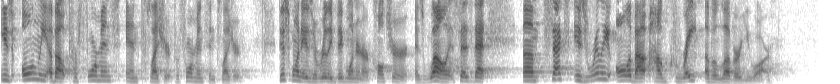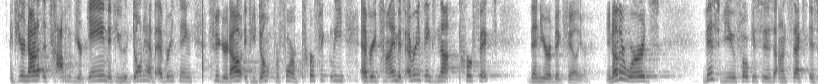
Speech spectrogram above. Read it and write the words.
is only about performance and pleasure. Performance and pleasure. This one is a really big one in our culture as well. It says that um, sex is really all about how great of a lover you are if you're not at the top of your game, if you don't have everything figured out, if you don't perform perfectly every time, if everything's not perfect, then you're a big failure. In other words, this view focuses on sex as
